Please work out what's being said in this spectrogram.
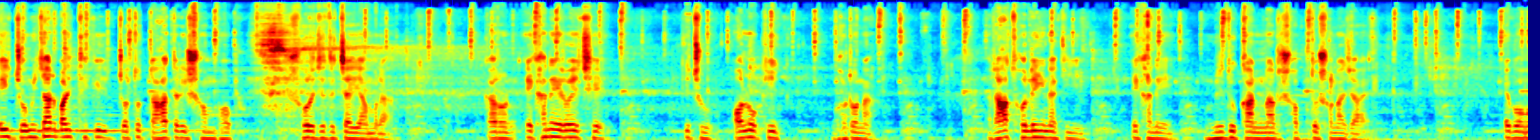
এই জমিদার বাড়ি থেকে যত তাড়াতাড়ি সম্ভব সরে যেতে চাই আমরা, কারণ এখানে রয়েছে কিছু অলৌকিক ঘটনা। রাত হলেই নাকি এখানে মৃদু কান্নার শব্দ শোনা যায় এবং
